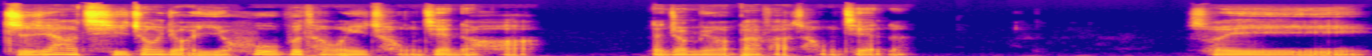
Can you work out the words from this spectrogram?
只要其中有一户不同意重建的话，那就没有办法重建了。所以。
